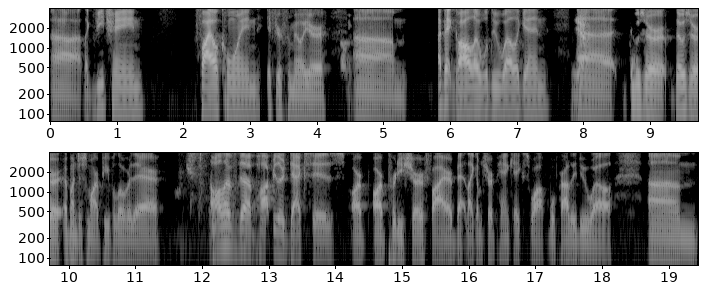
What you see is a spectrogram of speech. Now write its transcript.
Uh, like VeChain, Filecoin, if you're familiar. Um, I bet Gala will do well again. Yeah. Uh, those are those are a bunch of smart people over there all of the popular dexes are are pretty surefire bet. Like I'm sure Pancake Swap will probably do well. Um,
